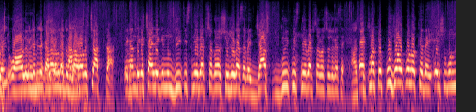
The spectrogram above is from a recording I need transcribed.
জাস্ট ওয়াও লেভেল এটা কালার হবে। কত কালার হবে চারটা। এখান থেকে চাইলে কিন্তু দুই পিস নিয়ে ব্যবসা করার সুযোগ আছে ভাই। জাস্ট দুই পিস নিয়ে ব্যবসা করার সুযোগ আছে। আচ্ছা। একমাত্র পূজা উপলক্ষে ভাই এই সুবর্ণ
